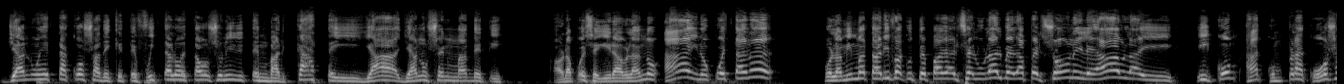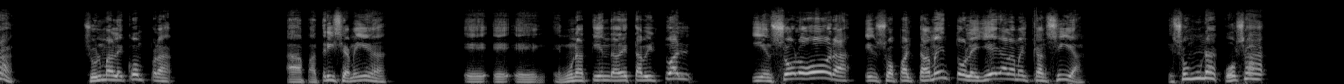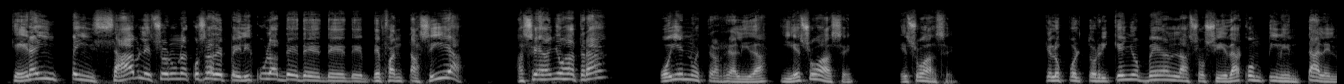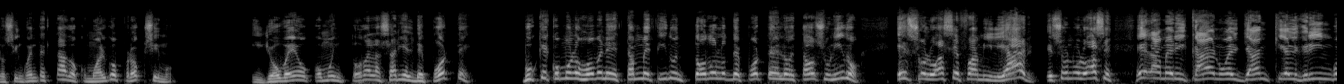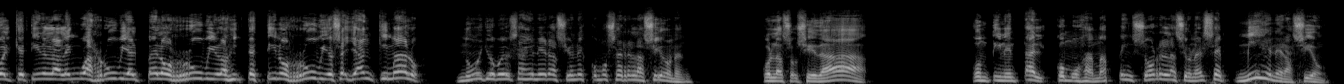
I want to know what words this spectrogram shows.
Ya no es esta cosa de que te fuiste a los Estados Unidos y te embarcaste y ya, ya no sé más de ti. Ahora puedes seguir hablando. ¡Ay, no cuesta nada! Por la misma tarifa que usted paga el celular, ve a la persona y le habla y, y ah, compra cosas. Zulma le compra a Patricia, mi hija, eh, eh, en una tienda de esta virtual y en solo horas en su apartamento le llega la mercancía. Eso es una cosa que era impensable, eso era una cosa de películas de, de, fantasía hace años atrás. Hoy es nuestra realidad y eso hace, eso hace que los puertorriqueños vean la sociedad continental en los 50 estados como algo próximo. Y yo veo como en todas las áreas el deporte Busque cómo los jóvenes están metidos en todos los deportes de los Estados Unidos. Eso lo hace familiar. Eso no lo hace el americano, el yankee, el gringo, el que tiene la lengua rubia, el pelo rubio, los intestinos rubios, ese yankee malo. No, yo veo esas generaciones cómo se relacionan con la sociedad continental como jamás pensó relacionarse mi generación.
